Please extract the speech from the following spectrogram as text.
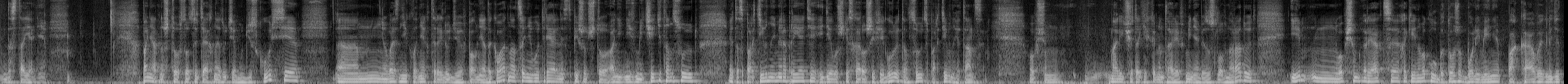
достояние. Понятно, что в соцсетях на эту тему дискуссия э, возникла. Некоторые люди вполне адекватно оценивают реальность, пишут, что они не в мечети танцуют, это спортивное мероприятие, и девушки с хорошей фигурой танцуют спортивные танцы. В общем, наличие таких комментариев меня, безусловно, радует. И, в общем, реакция хоккейного клуба тоже более-менее пока выглядит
